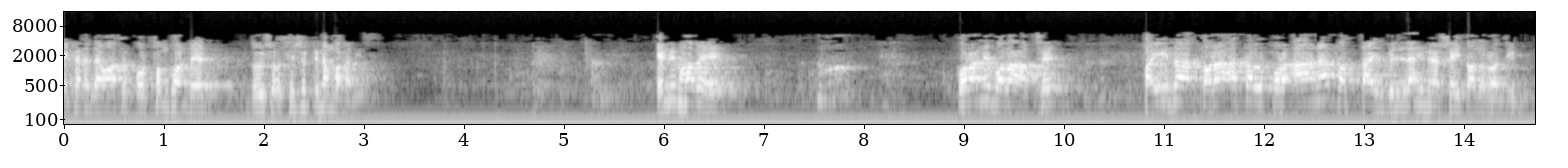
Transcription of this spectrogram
এখানে দেওয়া আছে প্রথম খণ্ডের দুইশো ছেষট্টি নম্বর হাদিস। এমনি ভাবে কোরআনে বলা আছে, ফাইদা করাআতাল কোরআনা ফাস্তাইজ বিল্লাহি মিনাশ শাইতানির রাজিম।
